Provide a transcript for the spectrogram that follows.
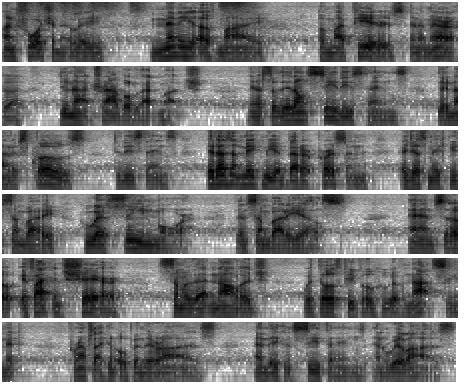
Unfortunately, many of my, of my peers in America do not travel that much. You know, so they don't see these things. They're not exposed to these things. It doesn't make me a better person. It just makes me somebody who has seen more than somebody else. And so if I can share some of that knowledge with those people who have not seen it, perhaps I can open their eyes and they can see things and realize.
